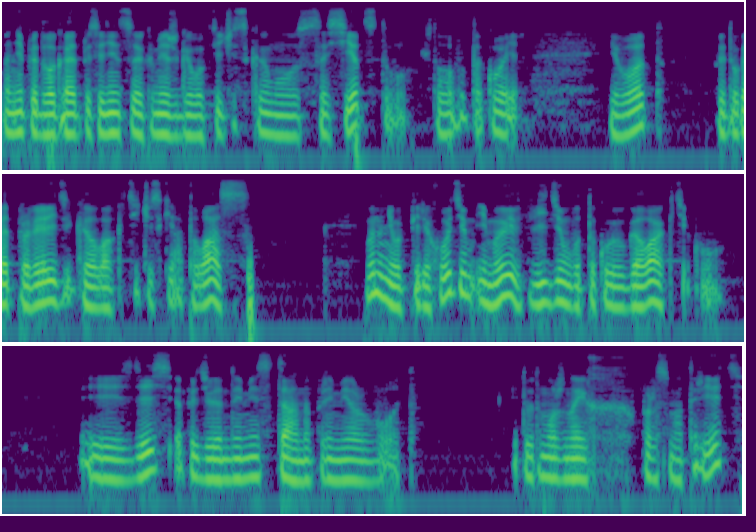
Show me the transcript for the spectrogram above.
Они предлагают присоединиться к межгалактическому соседству, что вот такое. И вот предлагают проверить галактический атлас. Мы на него переходим, и мы видим вот такую галактику. И здесь определенные места, например, вот. И тут можно их просмотреть.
